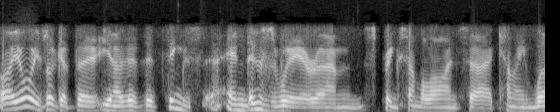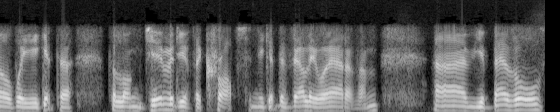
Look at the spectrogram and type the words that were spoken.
I always look at the you know the, the things, and this is where um, spring summer lines come in well, where you get the the longevity of the crops and you get the value out of them. Uh, your basils,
